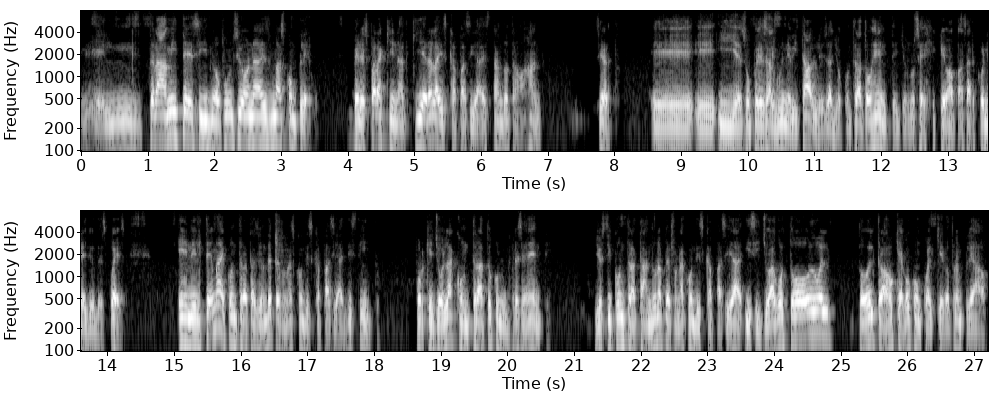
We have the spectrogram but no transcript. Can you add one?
el trámite si no funciona es más complejo, pero es para quien adquiera la discapacidad estando trabajando, ¿cierto? Eh, eh, y eso pues es algo inevitable, o sea, yo contrato gente, yo no sé qué va a pasar con ellos después. En el tema de contratación de personas con discapacidad es distinto, porque yo la contrato con un precedente. Yo estoy contratando a una persona con discapacidad y si yo hago todo el todo el trabajo que hago con cualquier otro empleado,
